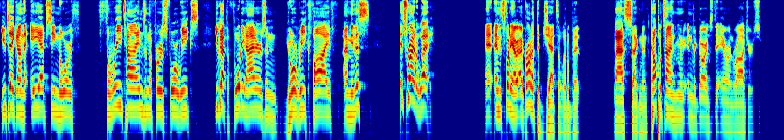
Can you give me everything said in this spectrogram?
You take on the AFC North three times in the first four weeks. You got the 49ers in your week five. I mean, this, it's right away. And, and it's funny, I, I brought up the Jets a little bit last segment, a couple times in regards to Aaron Rodgers.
